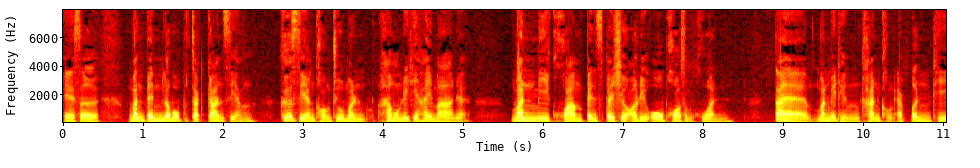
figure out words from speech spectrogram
Acer มันเป็นระบบจัดการเสียง คือเสียงของ True Harmony ที่ให้มาเนี่ย มันมีความเป็น Special Audio พอสมควร แต่มันไม่ถึงขั้นของ Apple ที่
